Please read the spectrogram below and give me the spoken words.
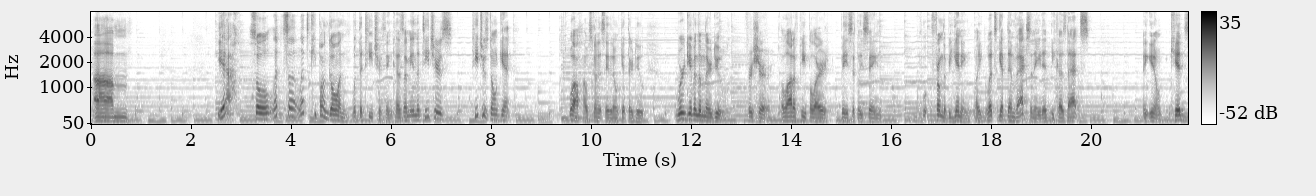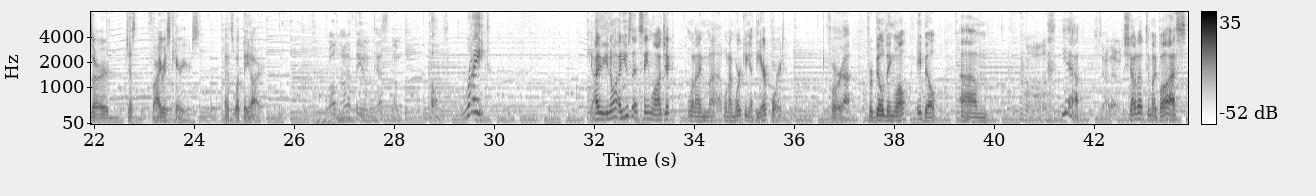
Um, yeah. So let's uh, let's keep on going with the teacher thing because I mean the teachers teachers don't get well I was to say they don't get their due. We're giving them their due for sure. A lot of people are basically saying from the beginning like let's get them vaccinated because that's you know kids are just virus carriers. That's what they are. Well, not if they don't test them. Oh, right. Yeah, I, you know, I use that same logic when I'm uh, when I'm working at the airport for uh, for Bill Dingwall. Hey, Bill. Um, yeah, shout out. shout out to my boss.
